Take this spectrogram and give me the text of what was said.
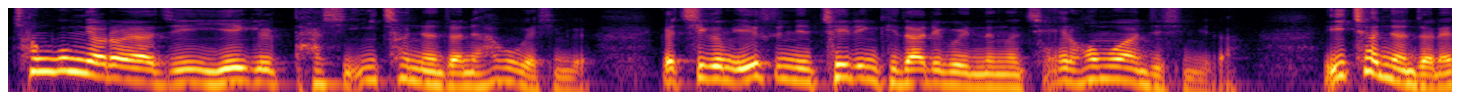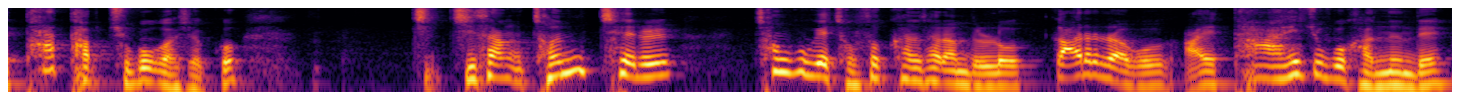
천국 열어야지 이 얘기를 다시 2000년 전에 하고 계신 거예요 그러니까 지금 예수님 재림 기다리고 있는 건 제일 허무한 짓입니다 2000년 전에 다 답 주고 가셨고 지, 상 전체를 천국에 접속한 사람들로 깔으라고 아예 다 해주고 갔는데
